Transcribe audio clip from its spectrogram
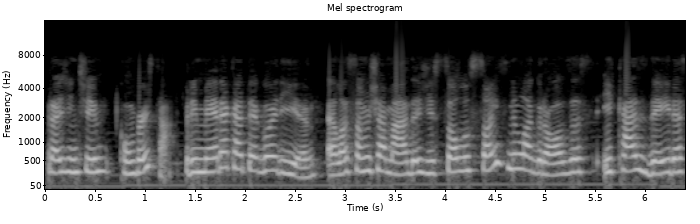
para a gente conversar. Primeira categoria, elas são chamadas de soluções milagrosas e caseiras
